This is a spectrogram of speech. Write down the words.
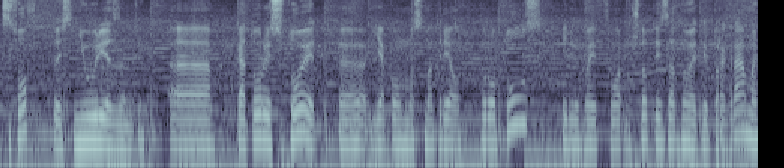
софт, то есть неурезанный, э, который стоит, э, я, по-моему, смотрел Pro Tools или Waveform, что-то из одной этой программы.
